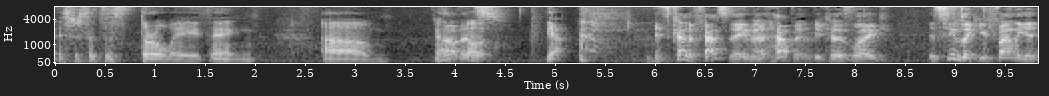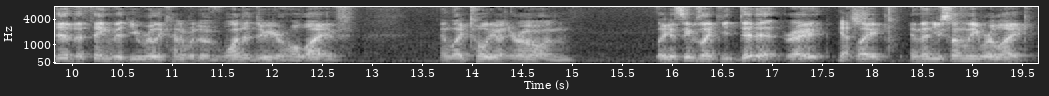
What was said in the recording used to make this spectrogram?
It's just it's this throwaway thing. Um, Wow, oh, that's yeah. it's kind of fascinating that happened because like it seems like you finally did the thing that you really kind of would have wanted to do your whole life and like totally on your own like it seems like you did it right Yes. like and then you suddenly were like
